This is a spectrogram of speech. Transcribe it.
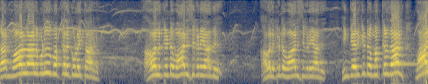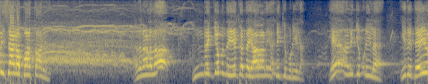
தன் வாழ்நாள் முழுவதும் மக்களுக்கு உழைத்தார்கள். அவளுக்கு வாரிசு கிடையாது. அவளுக்கு வாரிசு கிடையாது. இங்க இருக்கின்ற மக்கள் தான் வாரிசாக பார்த்தார்கள். அதனாலதான் இன்றைக்கும் இந்த இயக்கத்தை யாராலையும் அழிக்க முடியல. ஏன் அழிக்க முடியல? இது தெய்வ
